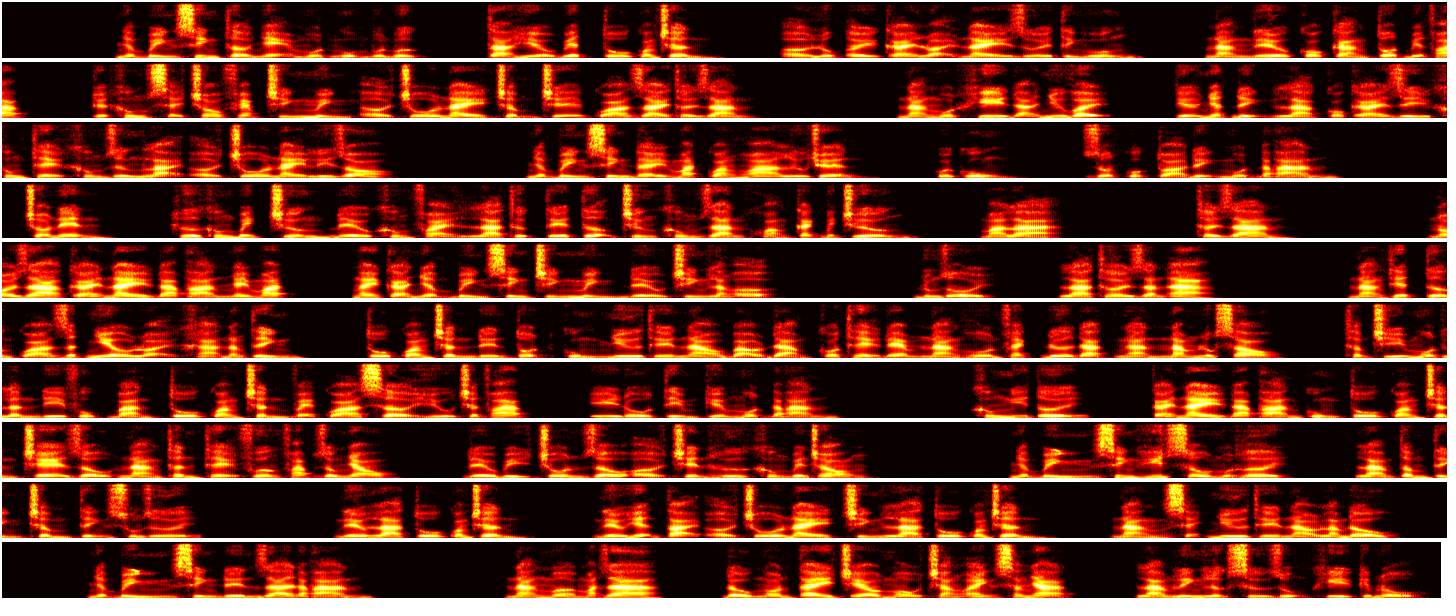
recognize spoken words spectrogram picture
Nhậm Bình sinh thở nhẹ một ngụm buồn bực, ta hiểu biết Tô Quang Trần, ở lúc ấy cái loại này dưới tình huống, nàng nếu có càng tốt biện pháp, tuyệt không sẽ cho phép chính mình ở chỗ này chậm trễ quá dài thời gian. Nàng một khi đã như vậy, kia nhất định là có cái gì không thể không dừng lại ở chỗ này lý do. Nhậm Bình sinh đáy mắt quang hoa lưu chuyển, cuối cùng, rốt cuộc tỏa định một đáp án. Cho nên, hư không bích trướng đều không phải là thực tế tượng trưng không gian khoảng cách bích trướng, mà là thời gian. Nói ra cái này đáp án nháy mắt, ngay cả nhậm bình sinh chính mình đều trinh lăng ở. Đúng rồi, là thời gian A. Nàng thiết tưởng quá rất nhiều loại khả năng tính, Tố Quang Trần đến tuột cùng như thế nào bảo đảm có thể đem nàng hồn phách đưa đạt ngàn năm lúc sau, thậm chí một lần đi phục bản Tố Quang Trần vẽ quá sở hữu trận pháp, y đồ tìm kiếm một đáp án. Không nghĩ tới, cái này đáp án cùng Tố Quang Trần che giấu nàng thân thể phương pháp giống nhau, đều bị chôn giấu ở trên hư không bên trong. Nhậm Bình sinh hít sâu một hơi, làm tâm tình trầm tĩnh xuống dưới. Nếu là Tố Quang Trần, nếu hiện tại ở chỗ này chính là Tố Quang Trần, nàng sẽ như thế nào làm đâu? Nhậm Bình sinh đến ra đáp án. Nàng mở mắt ra, đầu ngón tay treo màu trắng ánh sáng nhạt, làm linh lực sử dụng khi kiếp nổ.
